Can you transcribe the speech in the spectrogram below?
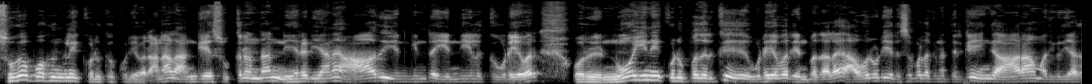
சுகபோகங்களை கொடுக்கக்கூடியவர். ஆனால் அங்கே சுக்கரன் தான் நேரடியான ஆறு என்கின்ற எண்ணியலுக்கு உடையவர். ஒரு நோயினை கொடுப்பதற்கு உடையவர் என்பதால அவருடைய ரிஷபலக்னத்திற்கு இங்கு ஆறாம் அதிபதியாக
